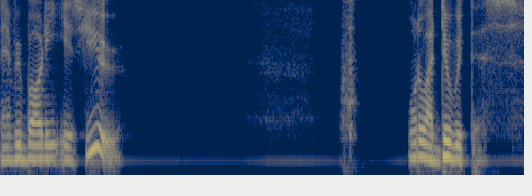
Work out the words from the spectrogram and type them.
and everybody is you. What do I do with this?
